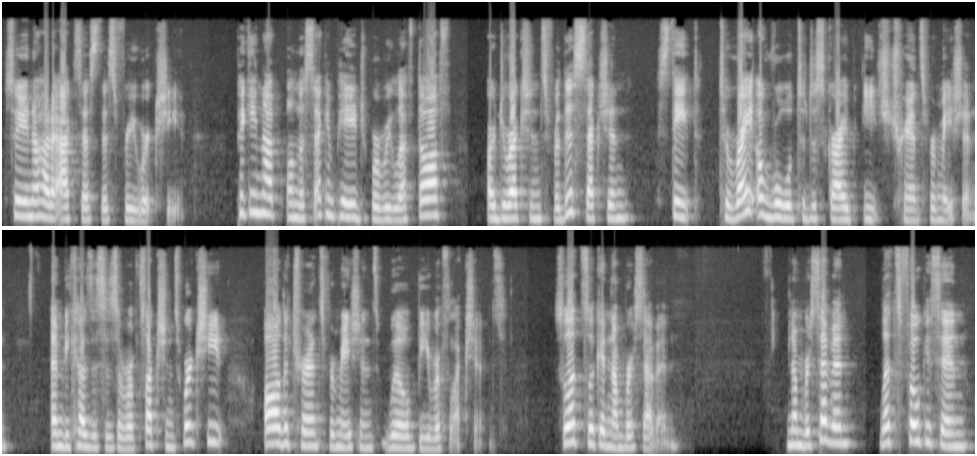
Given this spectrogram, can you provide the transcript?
so you know how to access this free worksheet. Picking up on the second page where we left off, our directions for this section state to write a rule to describe each transformation. And because this is a reflections worksheet, all the transformations will be reflections. So let's look at number 7. Number 7, let's focus in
